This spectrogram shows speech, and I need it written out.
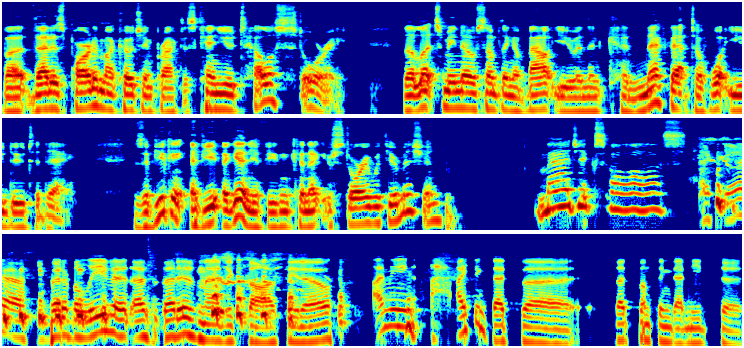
but that is part of my coaching practice. Can you tell a story that lets me know something about you and then connect that to what you do today? Because if you can, if you, again, if you can connect your story with your mission, magic sauce. Heck yeah, you better believe it. That's that is magic sauce. You know, I mean, I think that's uh that's something that needs to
